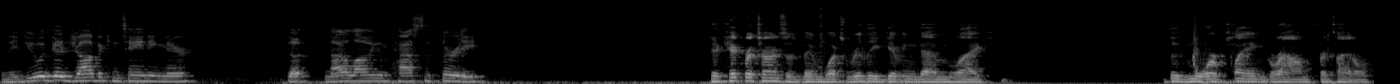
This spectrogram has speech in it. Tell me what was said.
And they do a good job at containing there, not allowing him past the 30. The kick returns has been what's really giving them like the more playing ground for Tidal.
